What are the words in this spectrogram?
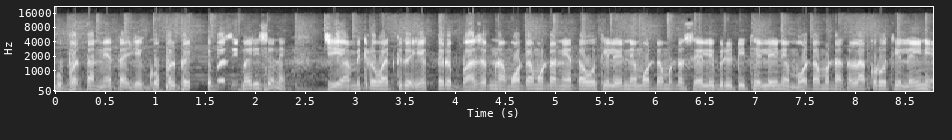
ઉભરતા નેતા જે ગોપાલભાઈ બાજી મારી છે ને? જે આ મિત્રો વાત કીધું એક તરફ ભાજપના મોટા મોટા નેતાઓથી લઈને મોટા મોટા સેલિબ્રિટીથી લઈને મોટા મોટા કલાકારોથી લઈને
